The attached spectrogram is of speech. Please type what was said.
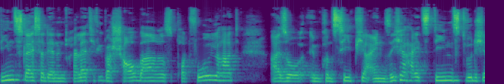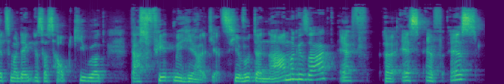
Dienstleister, der ein relativ überschaubares Portfolio hat. Also im Prinzip hier ein Sicherheitsdienst, würde ich jetzt mal denken, ist das Hauptkeyword. Das fehlt mir hier halt jetzt. Hier wird der Name gesagt, F, äh, SFS,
